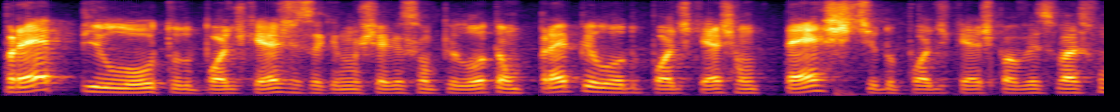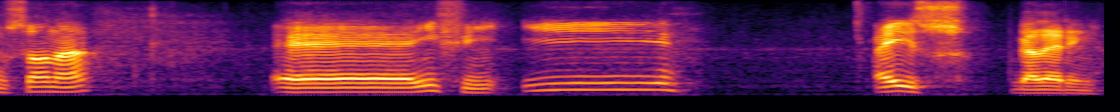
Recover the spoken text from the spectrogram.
pré-piloto do podcast. Esse aqui não chega a ser um piloto, é um pré-piloto do podcast, é um teste do podcast para ver se vai funcionar. É, enfim, e é isso, galerinha.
